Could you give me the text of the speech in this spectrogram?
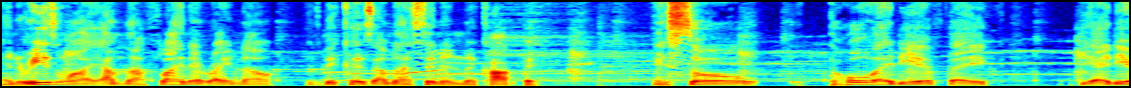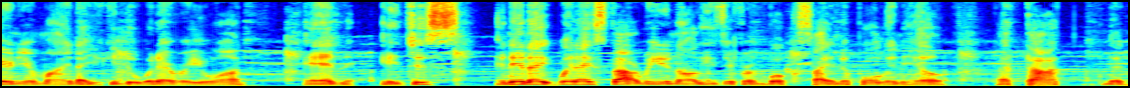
And the reason why I'm not flying it right now is because I'm not sitting in the cockpit. And so the whole idea of like the idea in your mind that you can do whatever you want. And it just and then I when I start reading all these different books like Napoleon Hill that thought that,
